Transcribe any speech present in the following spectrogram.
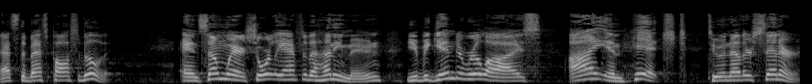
That's the best possibility. And somewhere shortly after the honeymoon, you begin to realize I am hitched to another sinner.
